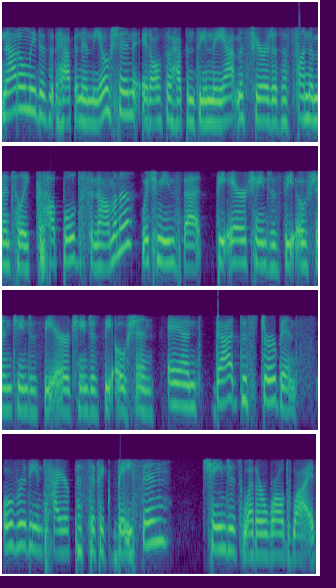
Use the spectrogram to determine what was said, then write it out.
Not only does it happen in the ocean, it also happens in the atmosphere. It is a fundamentally coupled phenomena, which means that the air changes the ocean, changes the air, changes the ocean. And that disturbance over the entire Pacific basin changes weather worldwide.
